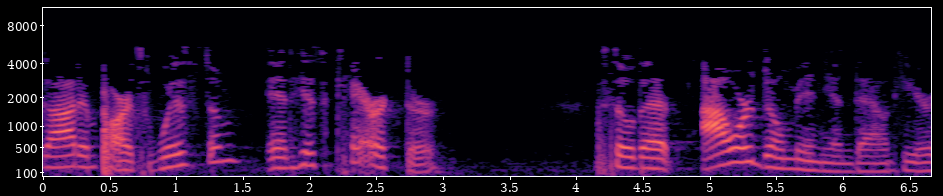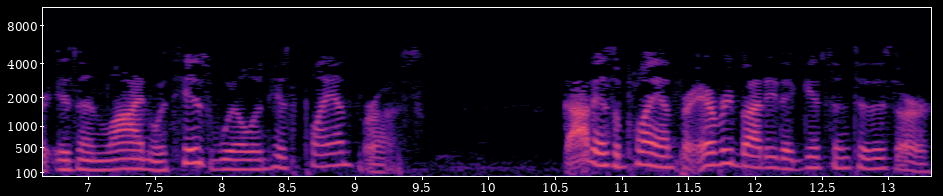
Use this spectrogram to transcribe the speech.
God imparts wisdom and his character so that our dominion down here is in line with his will and his plan for us. God has a plan for everybody that gets into this earth.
